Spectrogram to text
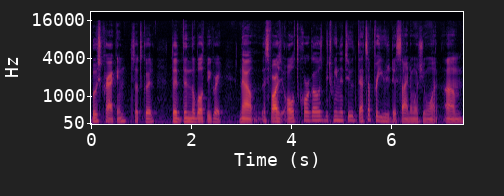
boost Kraken, so it's good. Then, then they'll both be great. Now, as far as the alt core goes between the two, that's up for you to decide on what you want. Um,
